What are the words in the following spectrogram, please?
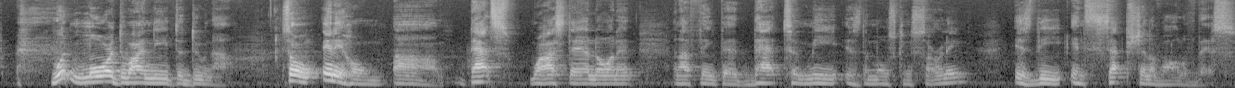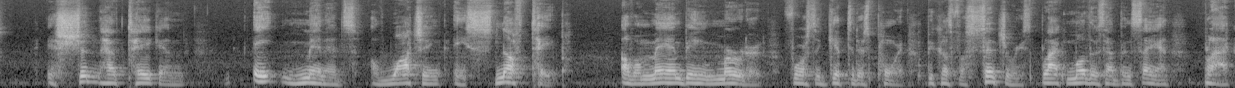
what more do I need to do now? So, anyhow, um, that's where I stand on it. And I think that that to me is the most concerning, is the inception of all of this. It shouldn't have taken eight minutes of watching a snuff tape of a man being murdered for us to get to this point. Because for centuries, black mothers have been saying, Black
